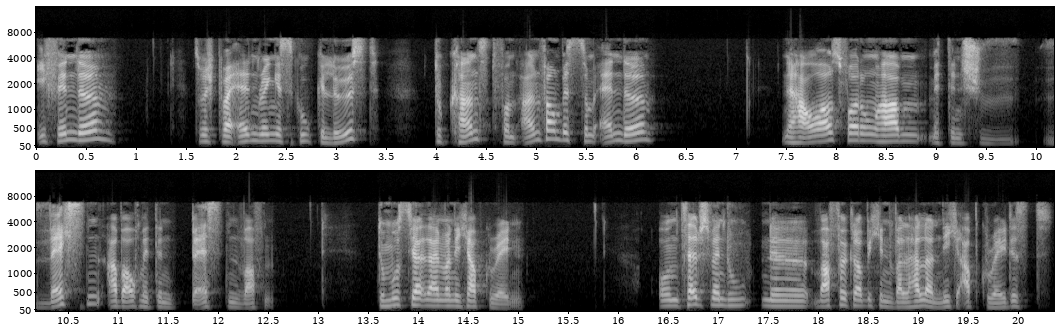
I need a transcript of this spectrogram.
ich finde, zum Beispiel bei Elden Ring ist es gut gelöst. Du kannst von Anfang bis zum Ende eine Herausforderung haben mit den schwächsten, aber auch mit den besten Waffen. Du musst sie halt einfach nicht upgraden. Und selbst wenn du eine Waffe, glaube ich, in Valhalla nicht upgradest,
